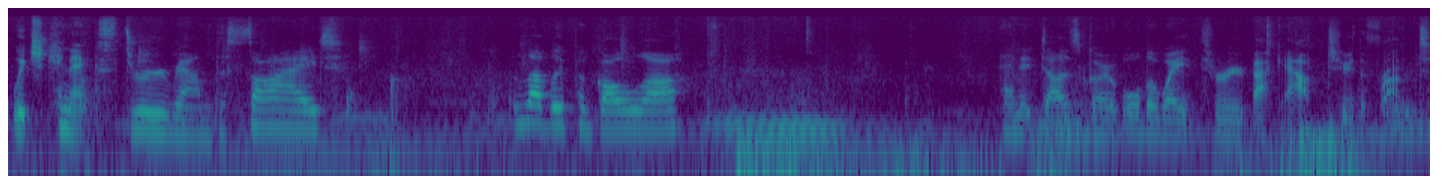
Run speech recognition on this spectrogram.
which connects through around the side. A lovely pergola and it does go all the way through back out to the front.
